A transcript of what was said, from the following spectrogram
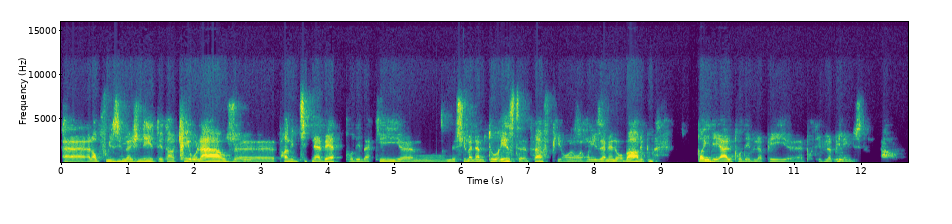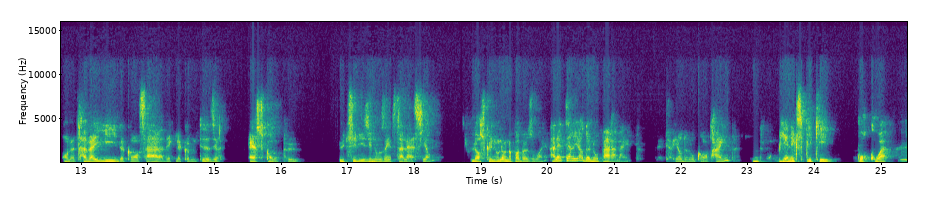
alors, vous pouvez imaginer, était ancré au large, mm. prendre une petite navette pour débarquer monsieur et madame touriste, puis on, les amène au bar et tout. Pas idéal pour développer, pour développer mm. l'industrie. On a travaillé de concert avec la communauté de dire est-ce qu'on peut utiliser nos installations lorsque nous n'en avons pas besoin, à l'intérieur de nos paramètres, à l'intérieur de nos contraintes, bien expliquer pourquoi? Mm.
